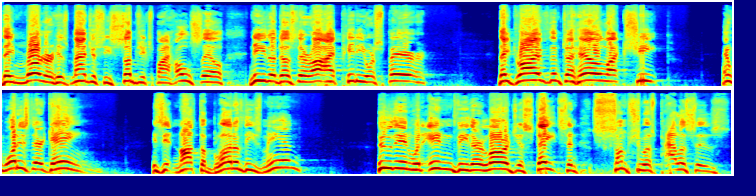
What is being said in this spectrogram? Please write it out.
They murder his majesty's subjects by wholesale, neither does their eye pity or spare. They drive them to hell like sheep. And what is their gain? Is it not the blood of these men? Who then would envy their large estates and sumptuous palaces?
